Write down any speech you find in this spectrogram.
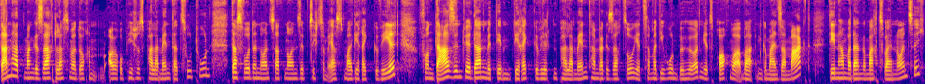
Dann hat man gesagt, lassen wir doch ein europäisches Parlament dazu tun. Das wurde 1979 zum ersten Mal direkt gewählt. Von da sind wir dann mit dem direkt gewählten Parlament, haben wir gesagt, so, jetzt haben wir die hohen Behörden, jetzt brauchen wir aber einen gemeinsamen Markt. Den haben wir dann gemacht 92.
